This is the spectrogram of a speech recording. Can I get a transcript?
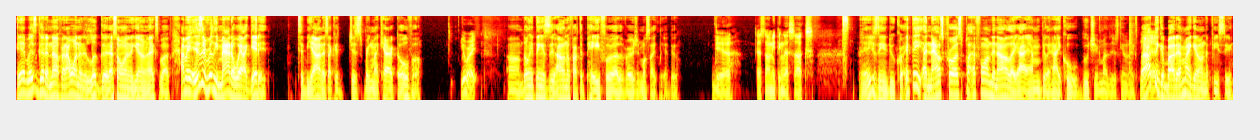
Yeah, but it's good enough, and I wanted to look good. That's why I wanted to get on the Xbox. I mean, it doesn't really matter where I get it. To be honest, I could just bring my character over. You're right. Um, the only thing is, I don't know if I have to pay for the other version. Most likely, I do. Yeah, that's the only thing that sucks. Yeah, you just need to do cross. If they announce cross platform, then I'll like, all right, I'm gonna be like, all right, cool, Gucci, about just get on Xbox. But I think about it. I might get on the PC.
